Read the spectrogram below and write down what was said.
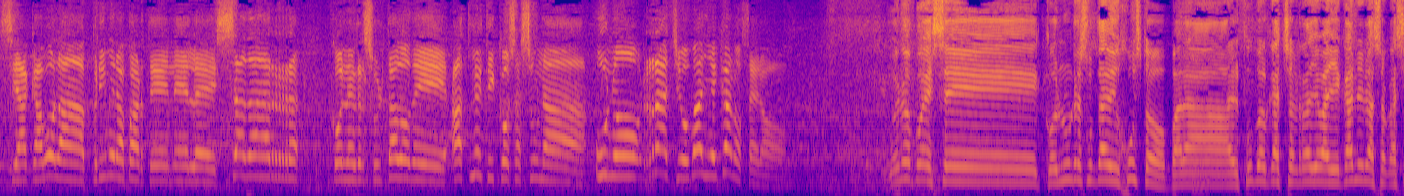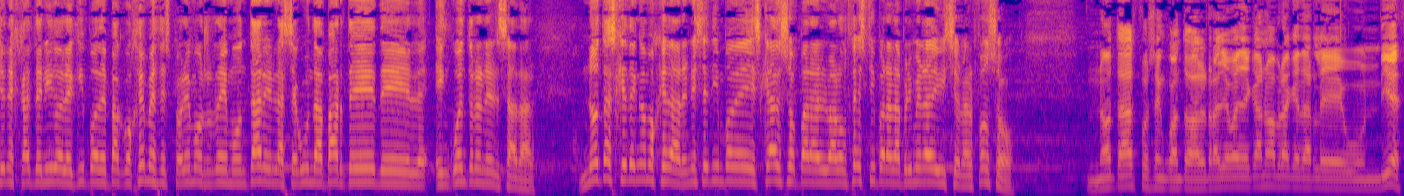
Se acabó la primera parte en el eh, Sadar con el resultado de Atlético Sasuna 1, Rayo Vallecano 0. Bueno, pues eh, con un resultado injusto para el fútbol que ha hecho el Rayo Vallecano y las ocasiones que ha tenido el equipo de Paco Gémez, esperemos remontar en la segunda parte del encuentro en el Sadar. Notas que tengamos que dar en este tiempo de descanso para el baloncesto y para la primera división, Alfonso. Notas, pues en cuanto al Rayo Vallecano habrá que darle un 10,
